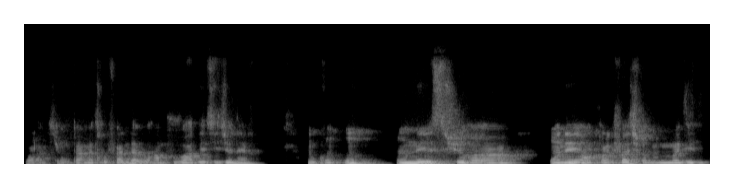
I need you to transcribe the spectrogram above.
voilà, qui vont permettre aux fans d'avoir un pouvoir décisionnaire. Donc on, on, est sur, on est encore une fois sur une,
